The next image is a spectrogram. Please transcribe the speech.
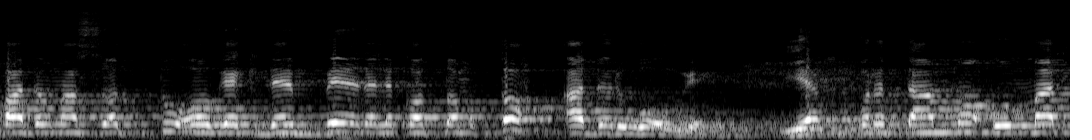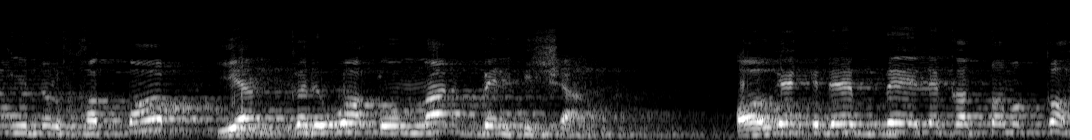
pada masa tu orang kedebel dalam kota Mekah ada dua orang. Yang pertama Umar Ibn Khattab, yang kedua Umar bin Hisham. Orang kedebel dalam kota Mekah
